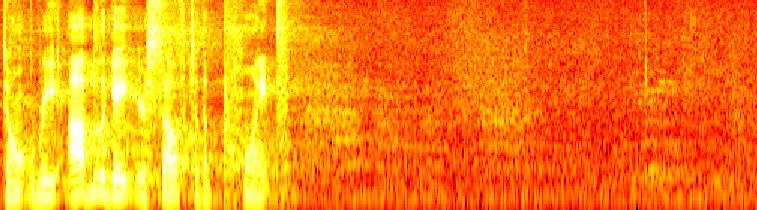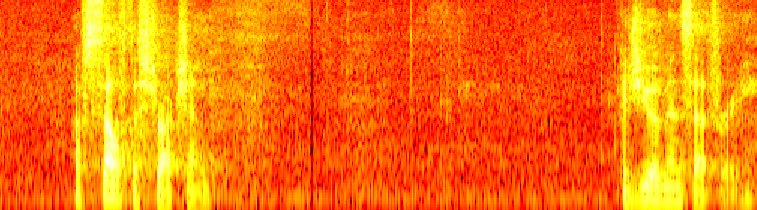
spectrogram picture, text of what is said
Don't re obligate yourself to the point of self destruction because you have been set free.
